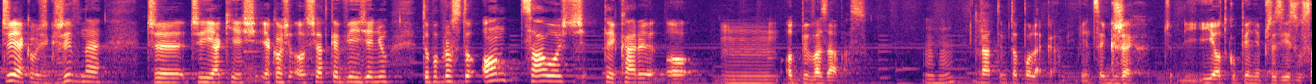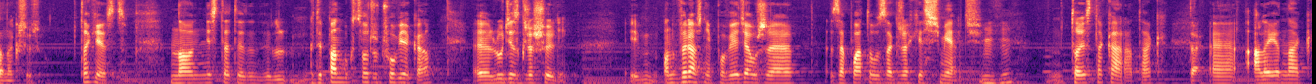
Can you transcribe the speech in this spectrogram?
Czy jakąś grzywnę, czy, czy jakieś, jakąś osiadkę w więzieniu, to po prostu on całość tej kary o, mm, odbywa za was. Mhm. Na tym to polega mniej więcej grzech, czyli i odkupienie przez Jezusa na krzyżu. Tak jest. No niestety, gdy Pan Bóg stworzył człowieka, e, ludzie zgrzeszyli. On wyraźnie powiedział, że zapłatą za grzech jest śmierć. Mhm. To jest ta kara, tak? Tak. E, Ale jednak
